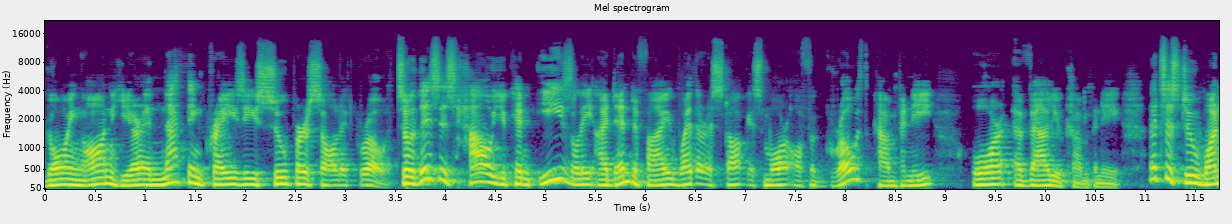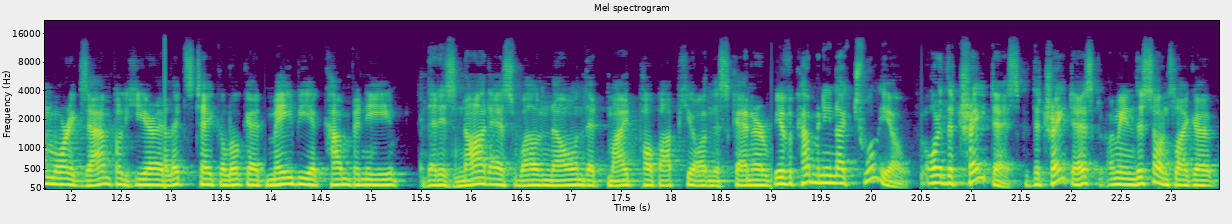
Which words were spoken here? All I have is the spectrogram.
going on here and nothing crazy super solid growth. So this is how you can easily identify whether a stock is more of a growth company or a value company. Let's just do one more example here. Let's take a look at maybe a company that is not as well known that might pop up here on the scanner. We have a company like Twilio or the Trade Desk. The Trade Desk, I mean, this sounds like a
